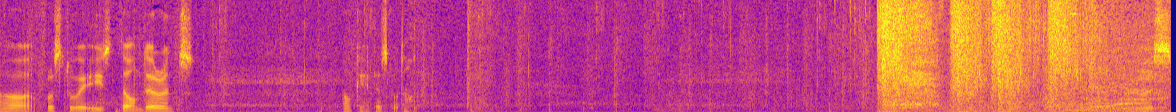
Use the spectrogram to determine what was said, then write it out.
Uh, first way is down there and... Okay, let's go down. Nice.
